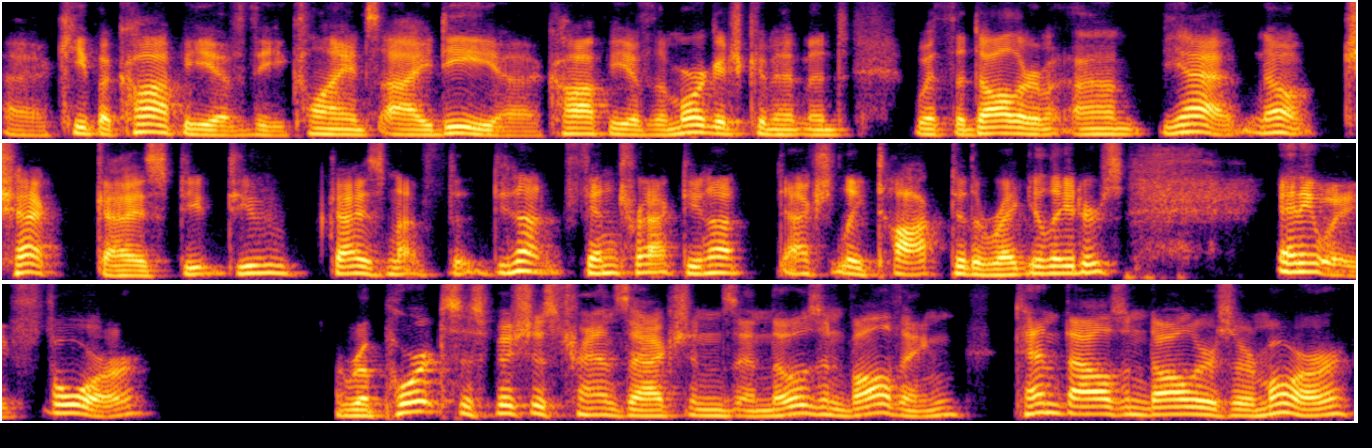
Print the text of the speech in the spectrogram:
Uh, keep a copy of the client's ID, a copy of the mortgage commitment with the dollar. Um, yeah, no, check, guys. Do, do you guys not do you not FINTRAC? Do you not actually talk to the regulators? Anyway, four, report suspicious transactions and those involving $10,000 or more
